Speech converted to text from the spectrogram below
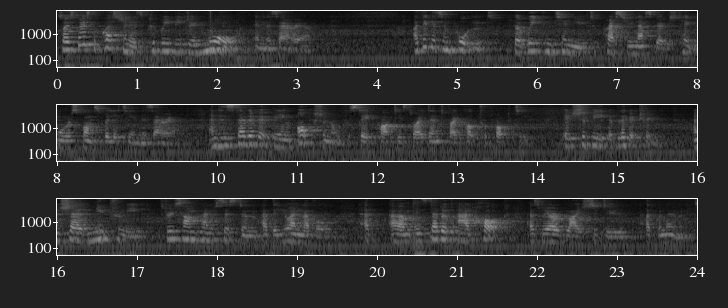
So, I suppose the question is could we be doing more in this area? I think it's important that we continue to press UNESCO to take more responsibility in this area, and instead of it being optional for state parties to identify cultural property, it should be obligatory and shared neutrally through some kind of system at the UN level at, um, instead of ad hoc as we are obliged to do at the moment.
